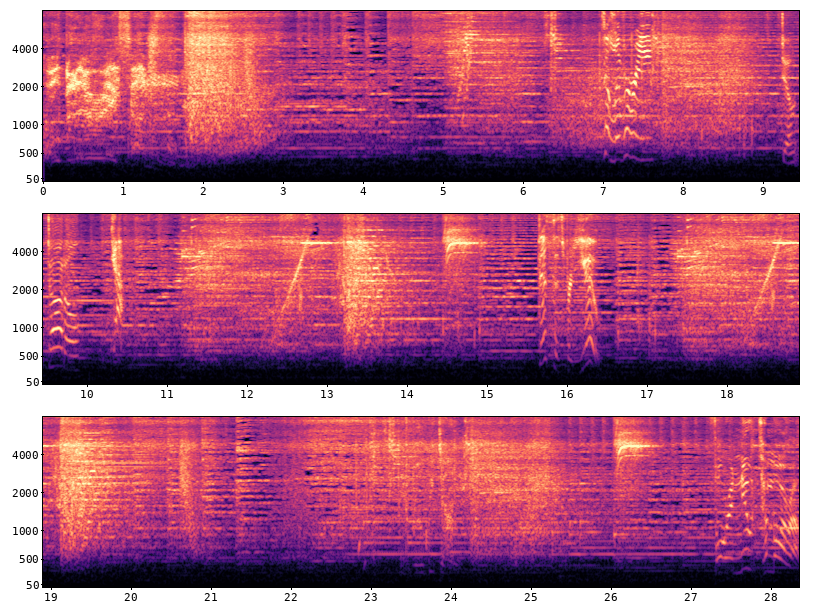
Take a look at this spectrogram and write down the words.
Obliteration! Delivery. Don't dawdle. Yeah. This is for you. It will be done. For a new tomorrow.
